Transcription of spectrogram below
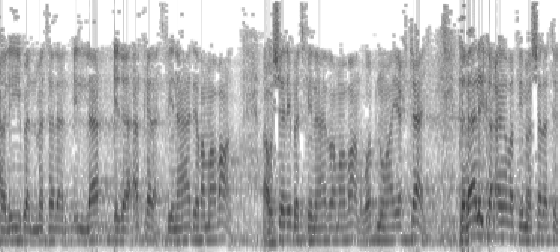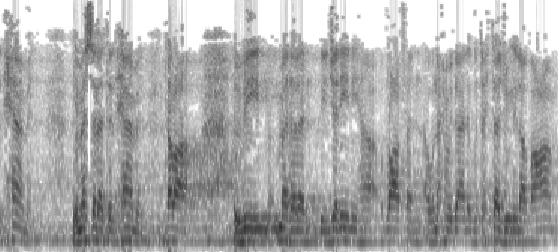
حليبا مثلا إلا إذا أكلت في نهار رمضان أو شربت في نهار رمضان وابنها يحتاج. كذلك أيضا في مسألة الحامل. في مسألة الحامل. ترى مثلا بجنينها ضعفا أو نحو ذلك وتحتاج إلى طعام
